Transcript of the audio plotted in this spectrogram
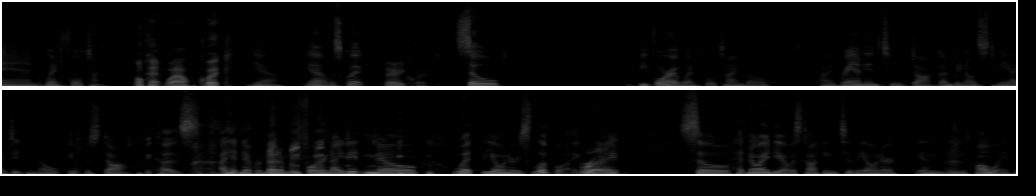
and went full time. Okay. Wow. Quick. Yeah. Yeah. It was quick. Very quick. So before I went full time, though, I ran into Doc. Unbeknownst to me, I didn't know it was Doc because I had never met him before and I didn't know what the owners look like. Right. Right. So had no idea I was talking to the owner in the hallway,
